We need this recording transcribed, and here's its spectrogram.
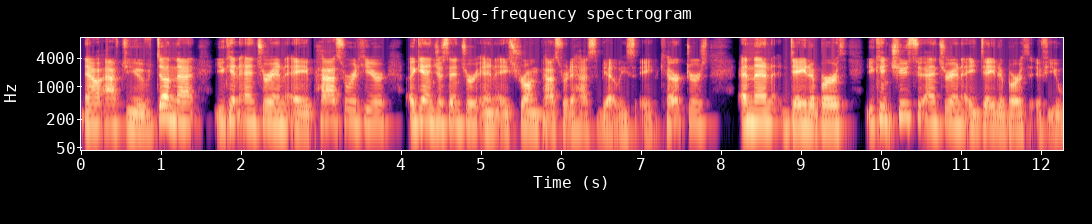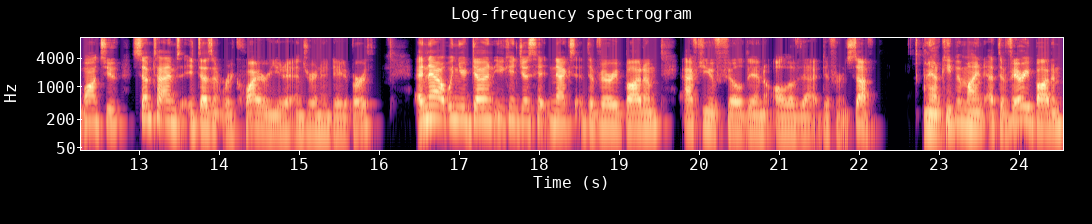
Now, after you've done that, you can enter in a password here. Again, just enter in a strong password. It has to be at least eight characters. And then date of birth. You can choose to enter in a date of birth if you want to. Sometimes it doesn't require you to enter in a date of birth. And now when you're done, you can just hit next at the very bottom after you've filled in all of that different stuff. Now, keep in mind at the very bottom,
